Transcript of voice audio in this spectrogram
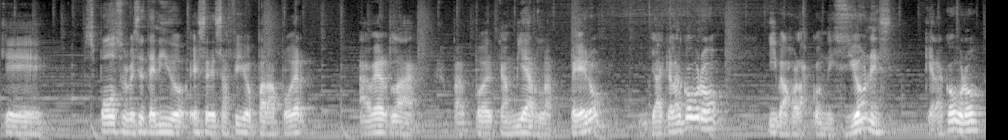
que Spolster hubiese tenido ese desafío para poder haberla, para poder cambiarla. Pero ya que la cobró y bajo las condiciones que la cobró,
